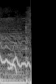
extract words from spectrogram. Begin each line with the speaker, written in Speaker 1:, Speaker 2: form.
Speaker 1: Oh!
